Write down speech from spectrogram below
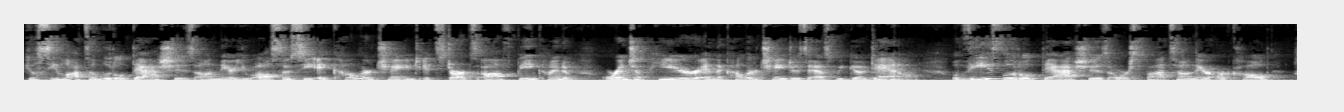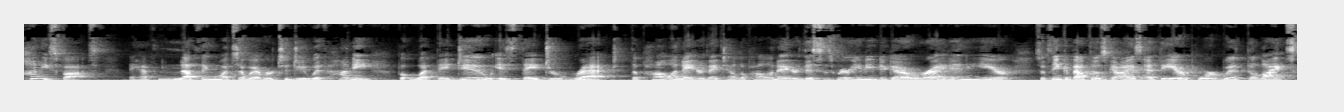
you'll see lots of little dashes on there. You also see a color change. It starts off being kind of orange up here and the color changes as we go down. Well, these little dashes or spots on there are called honey spots. They have nothing whatsoever to do with honey, but what they do is they direct the pollinator. They tell the pollinator, this is where you need to go, right in here. So think about those guys at the airport with the lights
